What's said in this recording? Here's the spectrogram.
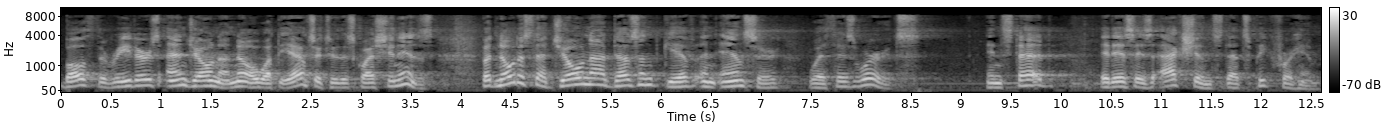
Both the readers and Jonah know what the answer to this question is. But notice that Jonah doesn't give an answer with his words. Instead, it is his actions that speak for him.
